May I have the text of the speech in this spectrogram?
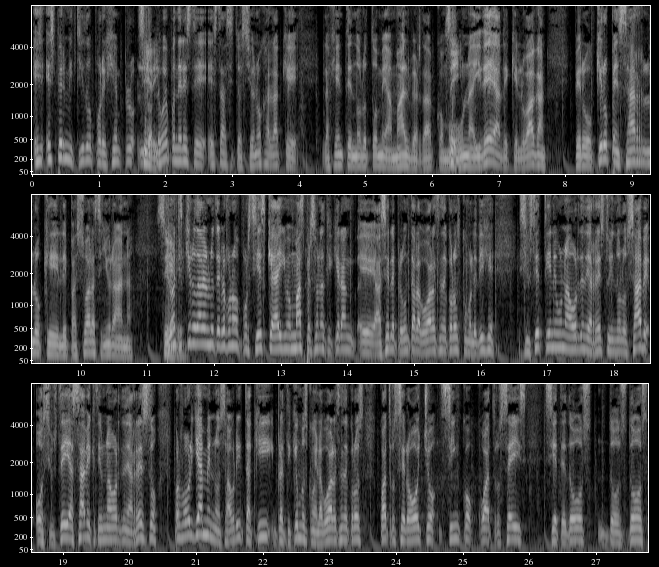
es, es permitido, por ejemplo, Sí, le voy a poner este, esta situación, ojalá que la gente no lo tome a mal, ¿verdad? Como Sí. una idea de que lo hagan, pero quiero pensar lo que le pasó a la señora Ana. Sí, pero antes quiero darle un teléfono por si es que hay más personas que quieran eh, hacerle pregunta al abogado Alexander Coros, como le dije, si usted tiene una orden de arresto y no lo sabe, o si usted ya sabe que tiene una orden de arresto, por favor llámenos ahorita aquí y platiquemos con el abogado Alexander Coros 408-546-7222.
